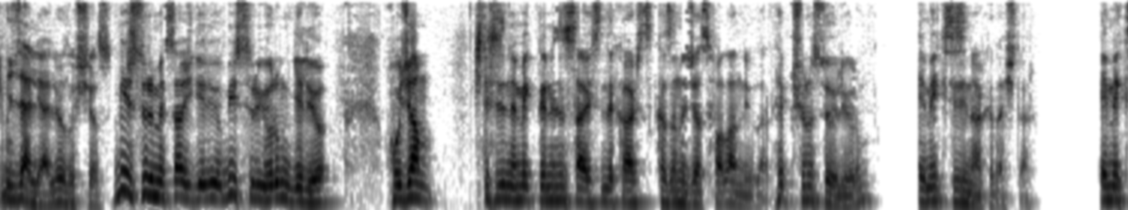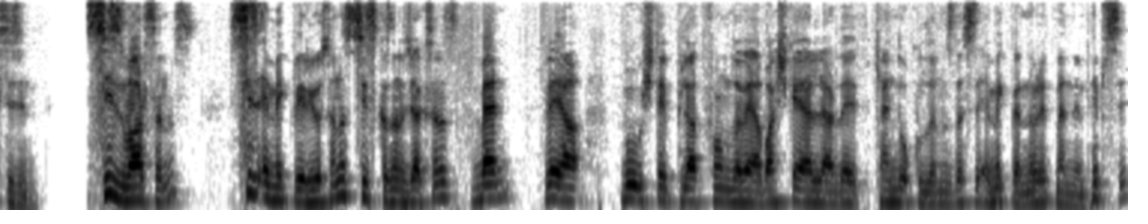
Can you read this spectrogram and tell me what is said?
güzel yerlere ulaşacağız. Bir sürü mesaj geliyor, bir sürü yorum geliyor. Hocam işte sizin emeklerinizin sayesinde kazanacağız falan diyorlar. Hep şunu söylüyorum. Emek sizin arkadaşlar. Emek sizin. Siz varsanız, siz emek veriyorsanız siz kazanacaksınız. Ben veya bu işte platformda veya başka yerlerde kendi okullarınızda size emek veren öğretmenlerin hepsi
